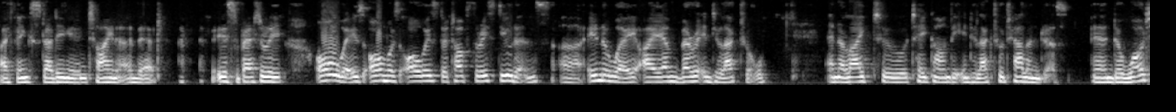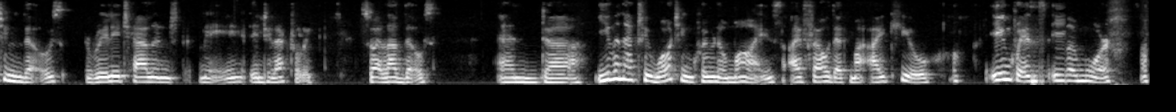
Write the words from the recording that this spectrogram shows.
I think studying in China that especially always almost always the top three students uh, in a way I am very intellectual. And I like to take on the intellectual challenges. And uh, watching those really challenged me intellectually. So I love those. And uh, even actually watching Criminal Minds I felt that my IQ increased even more.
